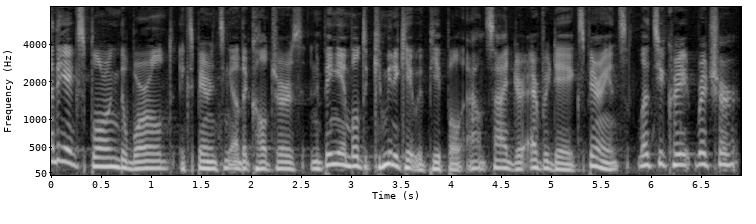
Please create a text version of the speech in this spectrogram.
I think exploring the world, experiencing other cultures, and being able to communicate with people outside your everyday experience lets you create richer,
